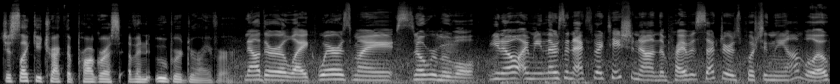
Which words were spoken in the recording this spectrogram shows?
just like you track the progress of an Uber driver. Now they're like, where's my snow removal? You know, I mean, there's an expectation now, and the private sector is pushing the envelope,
